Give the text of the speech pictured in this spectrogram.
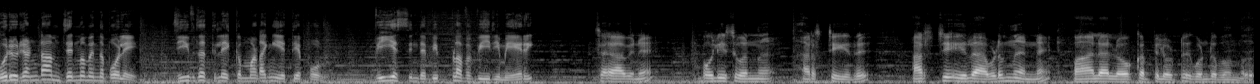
ഒരു രണ്ടാം ജന്മമെന്ന പോലെ ജീവിതത്തിലേക്ക് മടങ്ങിയെത്തിയപ്പോൾ വി എസിന്റെ വിപ്ലവ വീര്യമേറി. സഹാവിനെ പോലീസ് വന്ന് അറസ്റ്റ് ചെയ്ത് അറസ്റ്റ് ചെയ്ത് അവിടുന്ന് തന്നെ പാല ലോക്കപ്പിലോട്ട് കൊണ്ടുപോകുന്നത്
